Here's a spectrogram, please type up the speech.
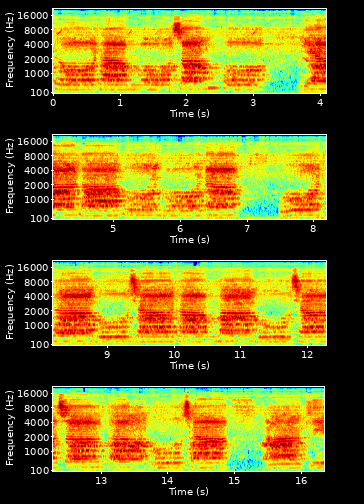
โธธรรมโมสังโฆยะถาพุทโมนะพุทธาบูชาธรรมบูชาสังฆบูชาอาคี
